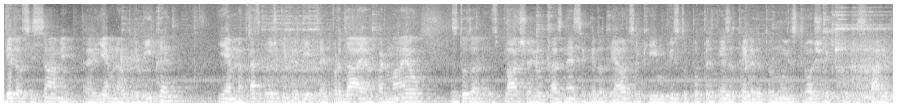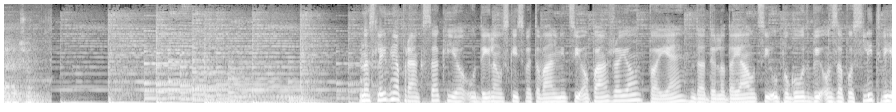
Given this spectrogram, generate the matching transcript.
delavci sami eh, jemljajo kredite, jemljajo kratkoročne kredite, prodajajo, kar imajo, zato da splačajo ta znesek delodajalcev, ki jim v bistvu pod pretvezo tega, da to nujen strošek, stavi ta račun. Naslednja praksa, ki jo v delavski svetovalnici opažajo, pa je, da delodajalci v pogodbi o zaposlitvi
